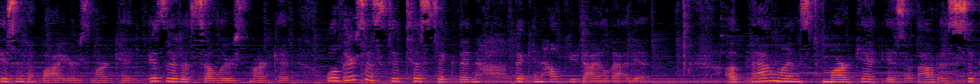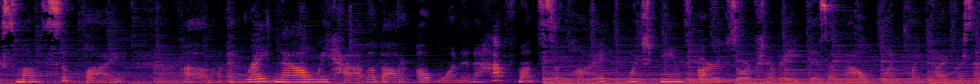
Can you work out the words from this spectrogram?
Is it a buyer's market? Is it a seller's market? Well, there's a statistic that, that can help you dial that in. A balanced market is about a six month supply. Um, and right now we have about a one and a half month supply, which means our absorption rate is about 1.5%.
